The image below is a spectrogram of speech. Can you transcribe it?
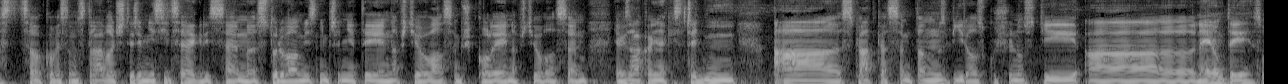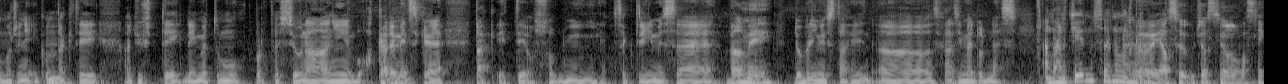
celkově jsem strávil čtyři měsíce, kdy jsem studoval místní předměty, navštěvoval jsem školy, navštěvoval jsem jak základní, tak i střední a zkrátka jsem tam sbíral zkušenosti a nejenom ty, samozřejmě i kontakty, hmm. ať už ty, dejme tomu profesionální nebo akademické, tak i ty osobní, se kterými se velmi dobrými vztahy uh, scházíme dodnes. A Martin se uh, Já se účastnil vlastně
